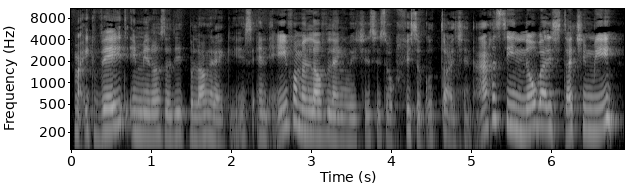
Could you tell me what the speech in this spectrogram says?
Maar ik weet inmiddels dat dit belangrijk is. En een van mijn love languages is ook physical touch. En aangezien nobody's touching me,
